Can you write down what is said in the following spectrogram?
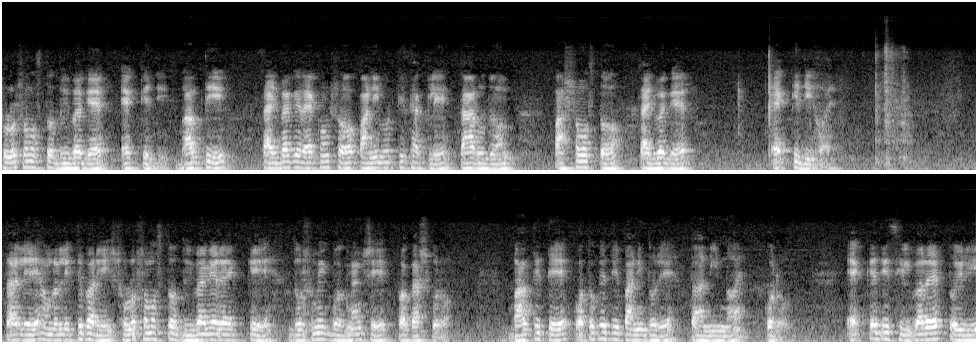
ষোলো সমস্ত দুই ভাগের এক কেজি। বালতির চার ভাগের এক অংশ পানি ভর্তি থাকলে তার ওজন পাঁচ সমস্ত চার ভাগের এক কেজি হয়। তাহলে আমরা লিখতে পারি ষোলো সমস্ত দুই ভাগের এককে দশমিক ভগ্নাংশে প্রকাশ করো। বালতিতে কত কেজি পানি ধরে তা নির্ণয় করো। এক কেজি সিলভারের তৈরি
